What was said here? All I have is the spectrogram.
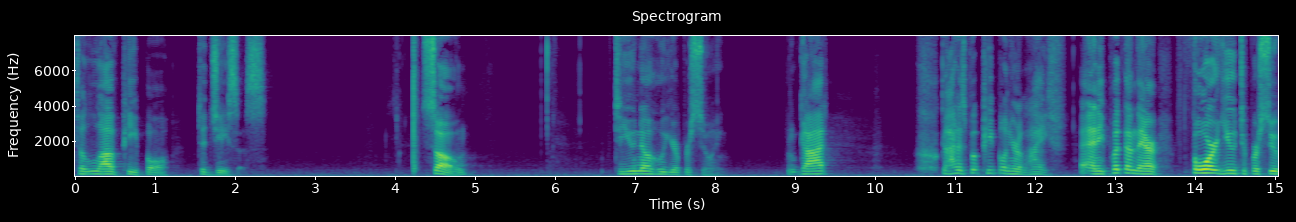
to love people to Jesus. So, do you know who you're pursuing? God, God has put people in your life, and He put them there for you to pursue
